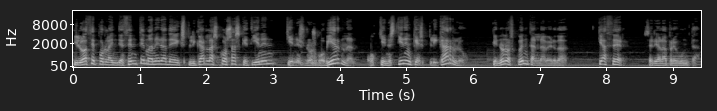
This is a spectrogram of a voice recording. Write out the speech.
Y lo hace por la indecente manera de explicar las cosas que tienen quienes nos gobiernan, o quienes tienen que explicarlo, que no nos cuentan la verdad. ¿Qué hacer? Sería la pregunta.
